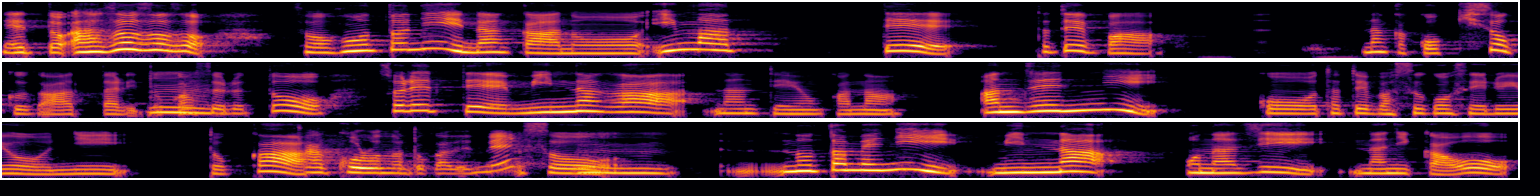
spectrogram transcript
えっとあそうそうそう。そう本当になんかあの今って例えばなんかこう規則があったりとかうんすると、それってみんながなんていうのかな？安全にこう例えば過ごせるようにとかあコロナとかでね。そううんのためにみんな同じ何かを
